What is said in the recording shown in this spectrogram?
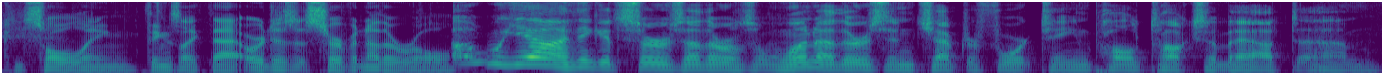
consoling, things like that, or does it serve another role? Oh, well, yeah, I think it serves others. One others in chapter 14, Paul talks about, um,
